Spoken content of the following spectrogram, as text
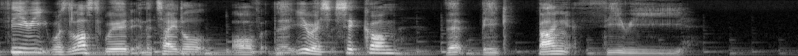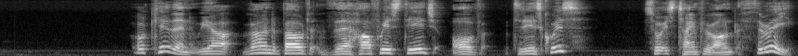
Theory was the last word in the title of the US sitcom The Big Bang Theory. Okay, then, we are round about the halfway stage of today's quiz. So it's time for round three.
